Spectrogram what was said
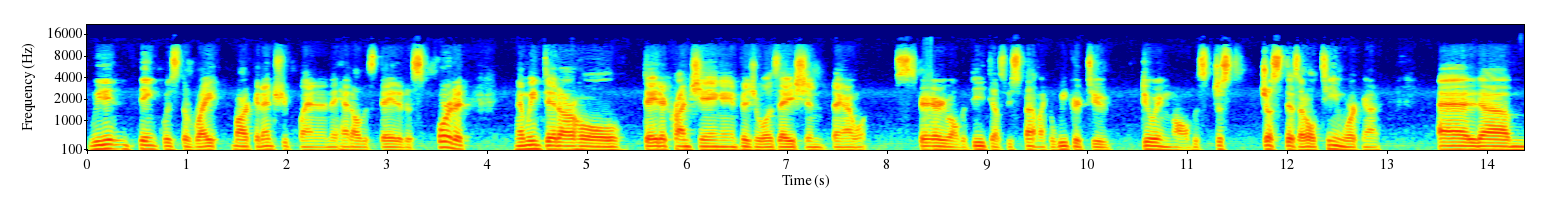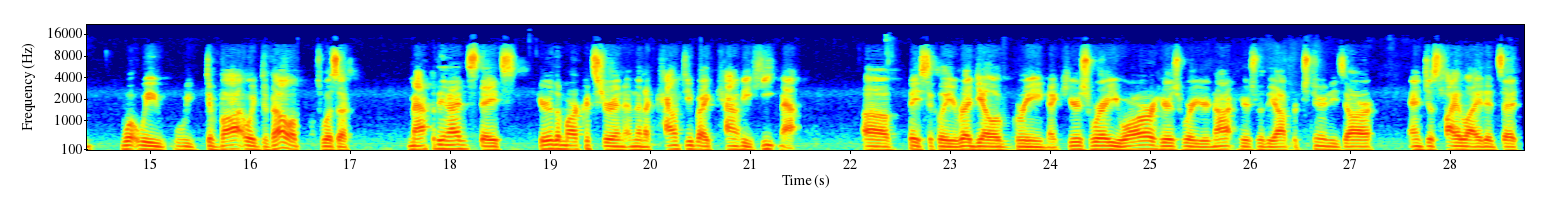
we didn't think was the right market entry plan, and they had all this data to support it. And we did our whole data crunching and visualization thing. I won't spare you all the details. We spent like a week or two doing all this, just just this, our whole team working on. It. And um, what we we, devo- we developed was a map of the United States. Here are the markets you're in, and then a county by county heat map of basically red, yellow, green. Like here's where you are, here's where you're not, here's where the opportunities are, and just highlighted that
